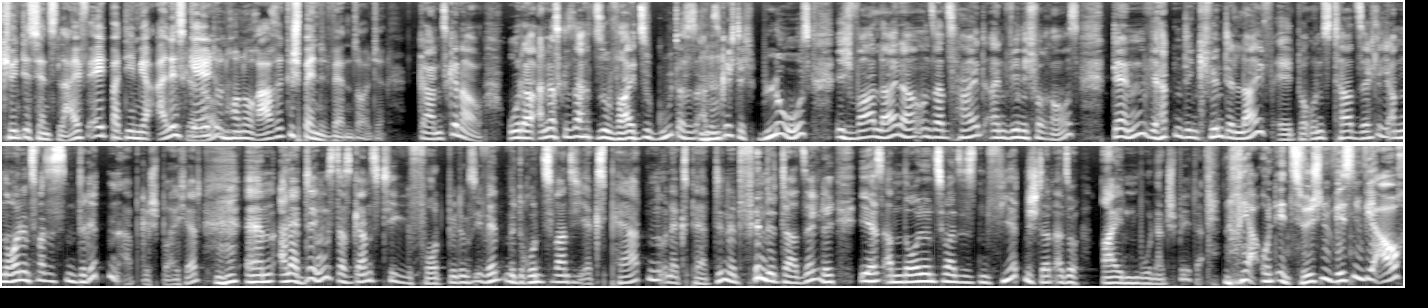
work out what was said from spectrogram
Quintessenz Live Aid, bei dem ja alles genau. Geld und Honorare gespendet werden sollte. Ganz genau. Oder anders gesagt, so weit, so gut, das ist alles mhm. richtig. Bloß, ich war leider unserer Zeit ein wenig voraus, denn wir hatten den Quinte Live Aid bei uns tatsächlich am 29.03. abgespeichert. Mhm. Ähm, allerdings, das ganztägige Fortbildungsevent mit rund 20 Experten und Expertinnen findet tatsächlich erst am 29.04. statt, also einen Monat später. Ja, und inzwischen wissen wir auch,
